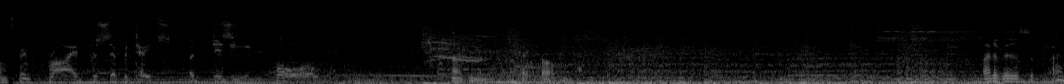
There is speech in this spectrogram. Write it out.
Triumphant pride precipitates a dizzying fall. Quite a bit of surprise.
